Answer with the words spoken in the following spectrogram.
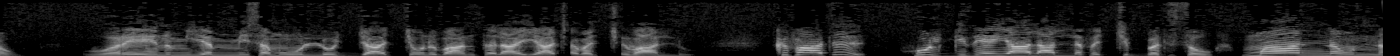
ነው ወሬህንም የሚሰሙ ሁሉ እጃቸውን ባንተ ላይ ያጨበጭባሉ። ክፋትህ ሁልጊዜ ያላለፈችበት ሰው ማን ነውና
